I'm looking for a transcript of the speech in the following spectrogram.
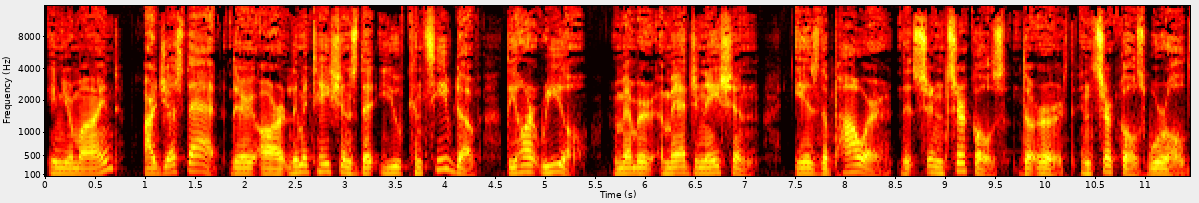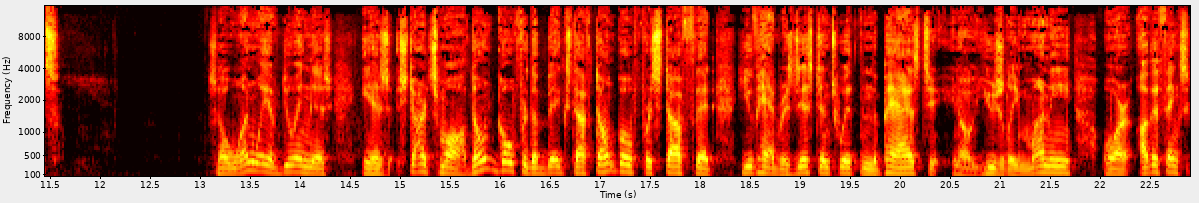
in your mind are just that. They are limitations that you've conceived of. They aren't real. Remember, imagination is the power that encircles the earth, encircles worlds. So one way of doing this is start small. Don't go for the big stuff. Don't go for stuff that you've had resistance with in the past, you know, usually money or other things,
